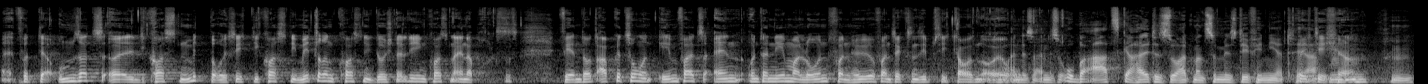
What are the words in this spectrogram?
äh, wird der Umsatz, äh, die Kosten mit berücksichtigt, die Kosten, die mittleren Kosten, die durchschnittlichen Kosten einer Praxis werden dort abgezogen und ebenfalls ein Unternehmerlohn von Höhe von 76.000 Euro. Eines, eines Oberarztgehaltes, so hat man zumindest definiert. Richtig, ja. ja. Mhm.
